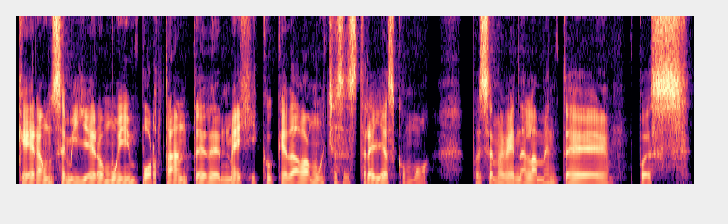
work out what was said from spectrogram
que era un semillero muy importante de México, que daba muchas estrellas, como pues se me viene a la mente pues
